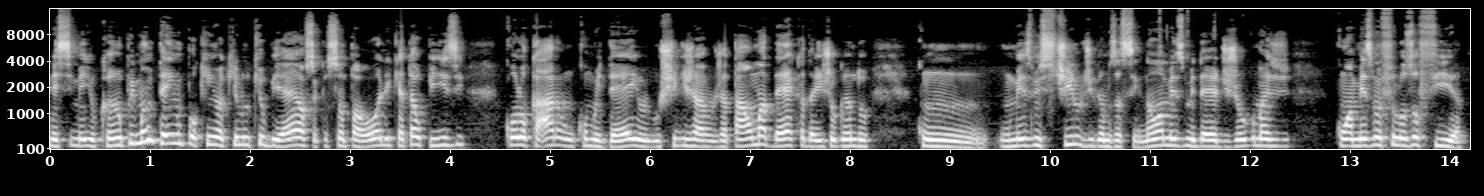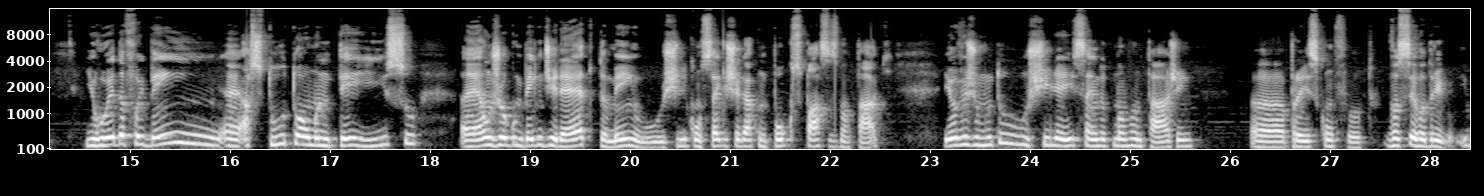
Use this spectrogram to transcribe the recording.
nesse meio-campo, e mantém um pouquinho aquilo que o Bielsa, que o Sampaoli, que até o Pise colocaram como ideia. O Chile já está há uma década aí jogando com o mesmo estilo, digamos assim, não a mesma ideia de jogo, mas com a mesma filosofia. E o Rueda foi bem é, astuto ao manter isso. É um jogo bem direto também. O Chile consegue chegar com poucos passes no ataque. Eu vejo muito o Chile aí saindo com uma vantagem uh, ah, para esse confronto. Você, Rodrigo? E.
